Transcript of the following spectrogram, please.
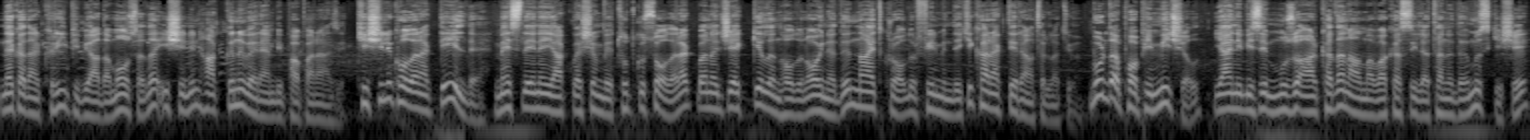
Ne kadar creepy bir adam olsa da işinin hakkını veren bir paparazzi. Kişilik olarak değil de mesleğine yaklaşım ve tutkusu olarak bana Jack Gyllenhaal'ın oynadığı Nightcrawler filmindeki karakteri hatırlatıyor. Burada Poppy Mitchell yani bizim muzu arkadan alma vakasıyla tanıdığımız kişi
